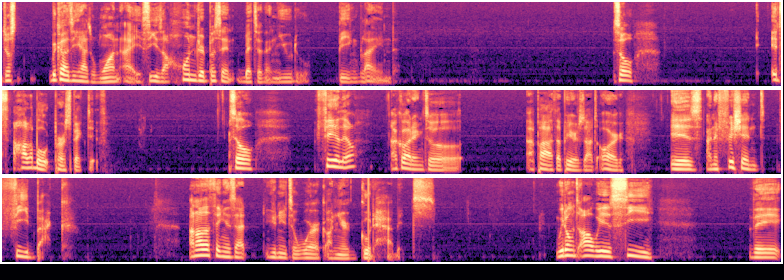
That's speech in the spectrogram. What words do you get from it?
just because he has one eye, sees a hundred percent better than you do, being blind. So it's all about perspective. So failure, according to apathappears.org, is an efficient feedback. Another thing is that you need to work on your good habits. We don't always see the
